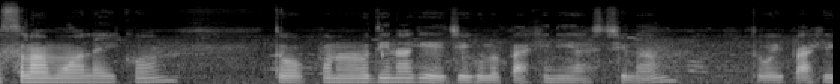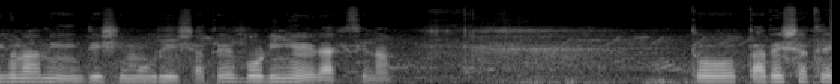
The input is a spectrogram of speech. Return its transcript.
আসসালামু আলাইকুম। তো পনেরো দিন আগে যেগুলো পাখি নিয়ে আসছিলাম, তো ওই পাখিগুলো আমি দেশি মুরগির সাথে বোর্ডিংয়ে রাখছিলাম। তো তাদের সাথে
